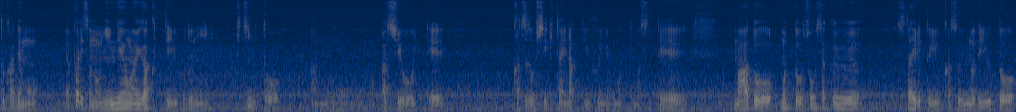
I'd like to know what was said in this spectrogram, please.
とかでもやっぱりその人間を描くっていうことにきちんとあの足を置いて活動していきたいなっていうふうに思ってます。で、まあ、あともっと創作スタイルというかそういうので言うと、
